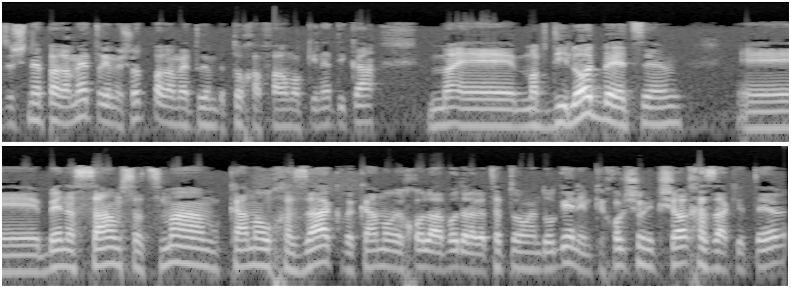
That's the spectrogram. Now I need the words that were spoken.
זה שני פרמטרים, יש עוד פרמטרים בתוך הפרמוקינטיקה, אה, מבדילות בעצם אה, בין הסארמס עצמם, כמה הוא חזק וכמה הוא יכול לעבוד על הרצפטורים האנדרוגנים. ככל שהוא נקשר חזק יותר,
